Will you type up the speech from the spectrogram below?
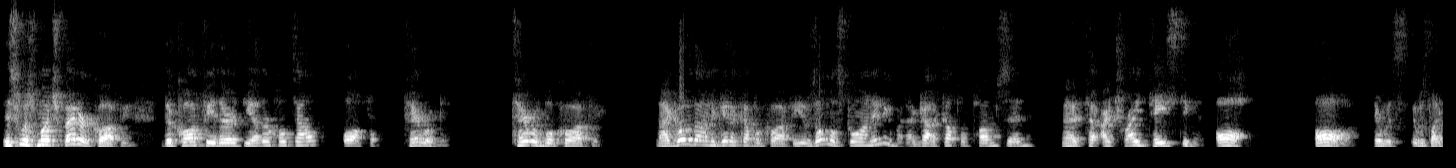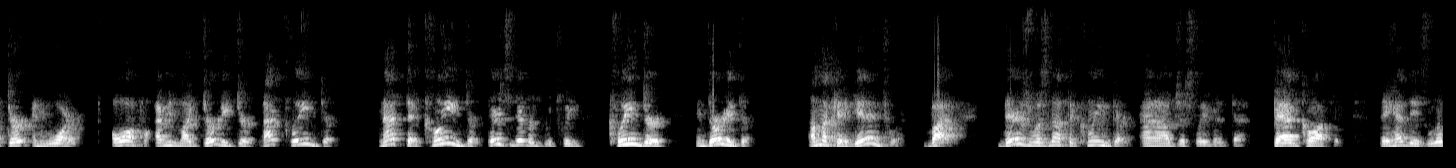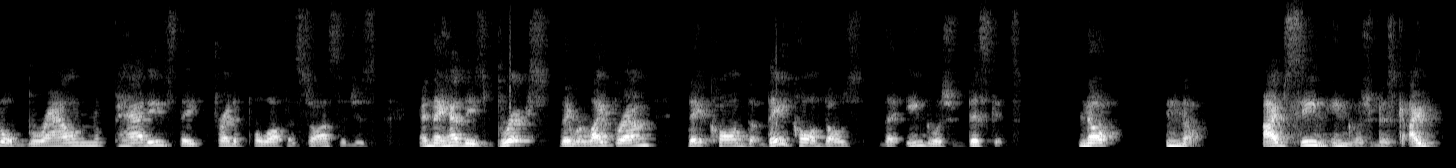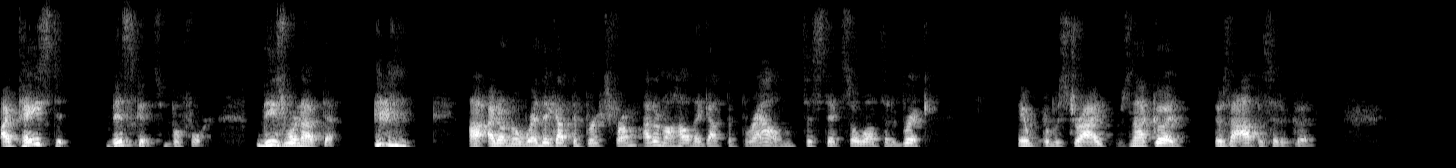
This was much better coffee. The coffee there at the other hotel, awful, terrible, terrible coffee. And I go down to get a cup of coffee. It was almost gone anyway. I got a couple pumps in, and I, t- I tried tasting it. Oh, oh, it was it was like dirt and water. Awful. I mean, like dirty dirt, not clean dirt, not the clean dirt. There's a difference between clean dirt and dirty dirt. I'm not going to get into it, but theirs was not the clean dirt, and I'll just leave it at that. Bad coffee. They had these little brown patties. They tried to pull off as sausages, and they had these bricks. They were light brown they called they called those the English biscuits. No, no. I've seen English biscuit. I I've tasted biscuits before. These were not that. I, I don't know where they got the bricks from. I don't know how they got the brown to stick so well to the brick. It, it was dry. It was not good. It was the opposite of good.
